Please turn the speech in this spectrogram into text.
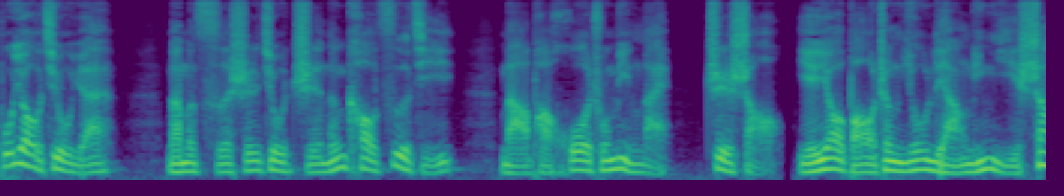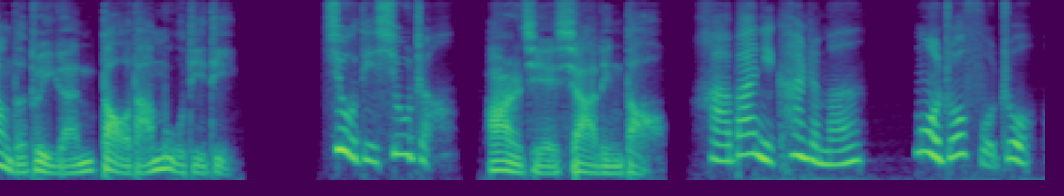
不要救援。那么此时就只能靠自己。哪怕豁出命来，至少也要保证有两名以上的队员到达目的地。就地休整。二姐下令道：“哈巴，你看着门；莫卓辅助。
